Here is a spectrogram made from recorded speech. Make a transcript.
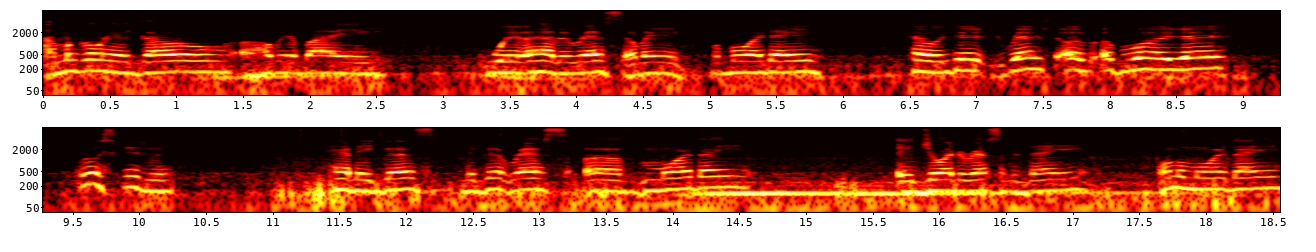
I'm gonna go ahead and go. I hope everybody will have the rest of a Memorial Day have a good rest of, of Memorial Day. Oh, excuse me. Have a good, the good rest of Memorial Day. Enjoy the rest of the day on Memorial Day.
